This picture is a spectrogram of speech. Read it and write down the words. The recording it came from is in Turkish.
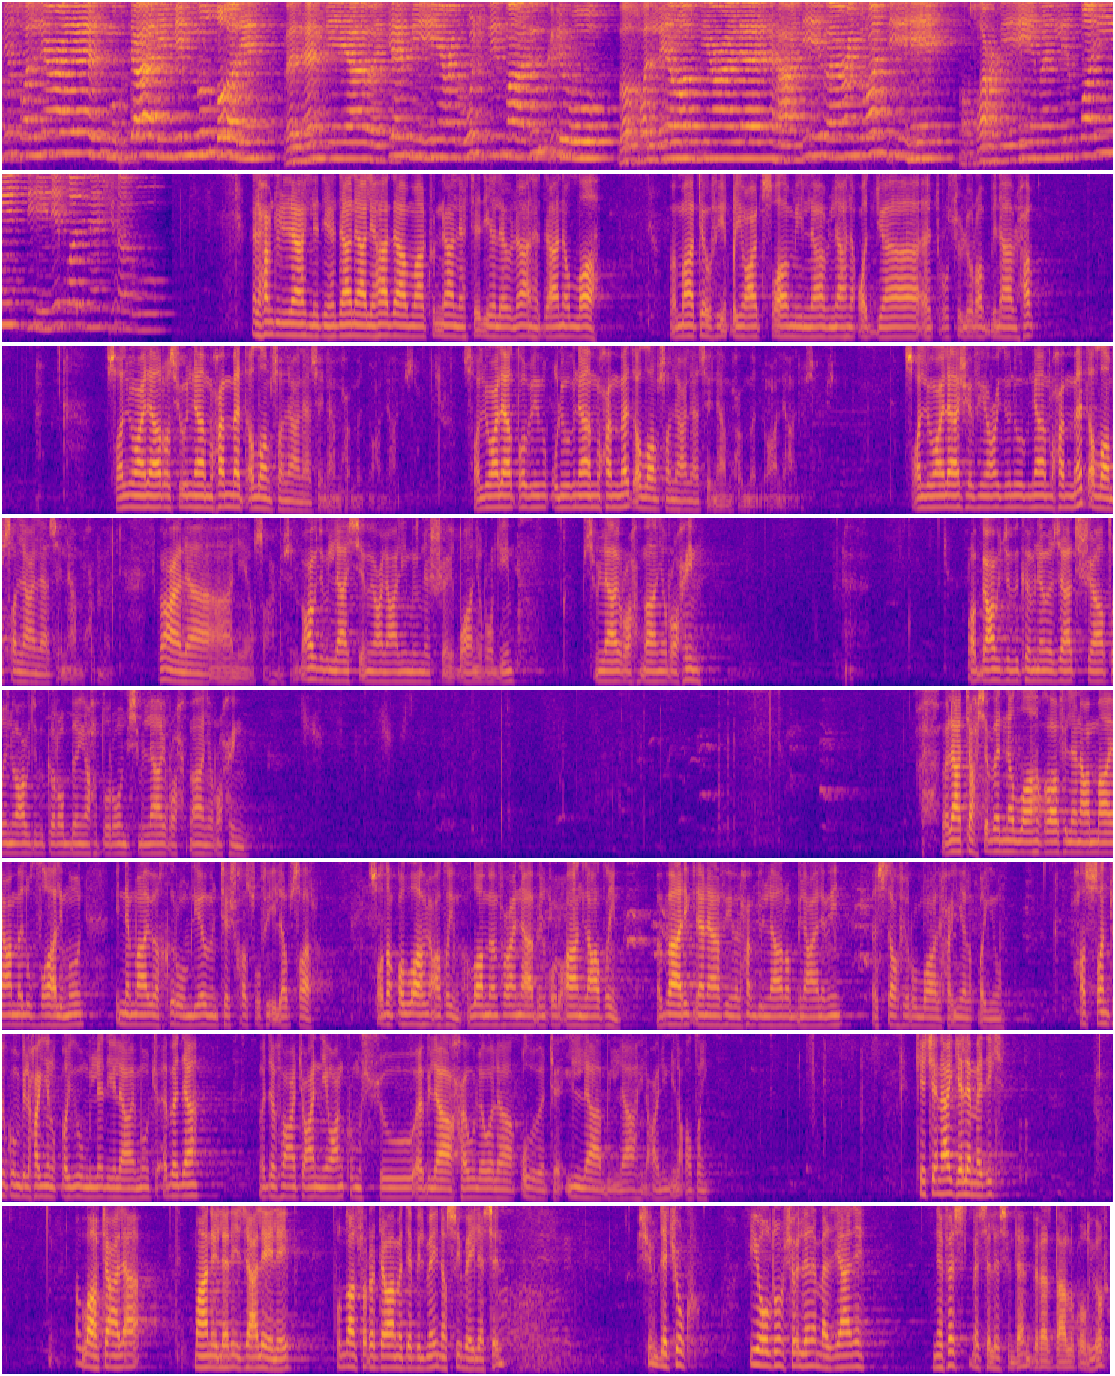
رب صل على المختار من مطر والأنبياء وجميع الرسل ما ذكروا وصل رب على الهادي وعترته وصحبه من لطي الدين قد نشروا. الحمد لله الذي هدانا لهذا وما كنا لنهتدي لولا أن هدانا الله. وما توفيقي واعتصامي إلا بالله لقد جاءت رسل ربنا بالحق Sallu ala Resulina Muhammed. Allahum salli ala seyyidina Muhammed ve ala alihi sahbihi. Sallu ala tabibi kulubina Muhammed. Allahum salli ala seyyidina Muhammed ve ala alihi sahbihi. Sallu ala şefii zunubina Muhammed. Allahum salli ala seyyidina Muhammed ve ala alihi ve sahbihi sellem. Euzu billahi semiul alim mineşşeytanirracim. Bismillahirrahmanirrahim. رب أعوذ بك من همزات الشياطين وأعوذ بك رب يحضرون. بسم الله الرحمن الرحيم. ولا تحسبن الله غافلا عما يعمل الظالمون. إنما يؤخرهم ليوم تشخص فيه الأبصار. صدق الله العظيم. اللهم انفعنا بالقرآن العظيم. وبارك لنا فيه. والحمد لله رب العالمين. أستغفر الله الحي القيوم حصنتكم بالحي القيوم الذي لا يموت أبدا ودفعت عني وعنكم السوء بلا حول ولا قوة إلا بالله العلي العظيم Geçen ay gelemedik. allah Teala manileri izale eyleyip bundan sonra devam edebilmeyi nasip eylesin. Şimdi de çok iyi olduğum söylenemez. Yani nefes meselesinden biraz darlık oluyor.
